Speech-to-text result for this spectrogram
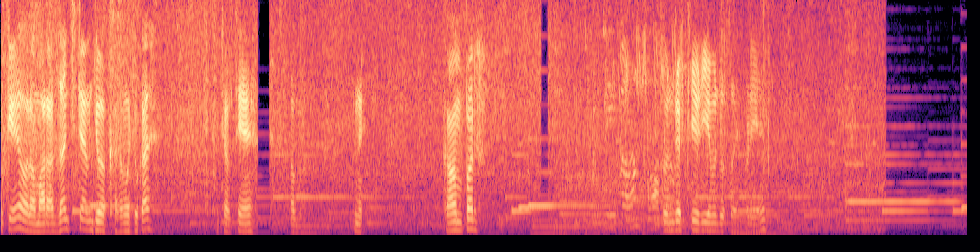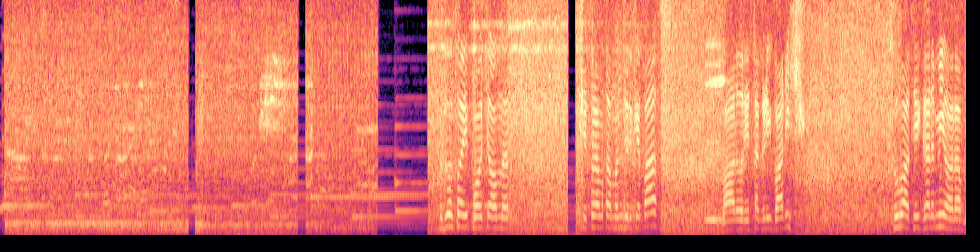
ओके, और हमारा लंच टाइम जो है ख़त्म हो चुका है। तो चलते हैं अब अपने काम पर। तो इंडस्ट्री एरिया में दोस्तों खड़े हैं। तो दोस्तों अभी पहुँचा हूँ मैं शीतला माता मंदिर के पास। बाहर हो रही तगड़ी बारिश। सुबह थी गर्मी और अब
